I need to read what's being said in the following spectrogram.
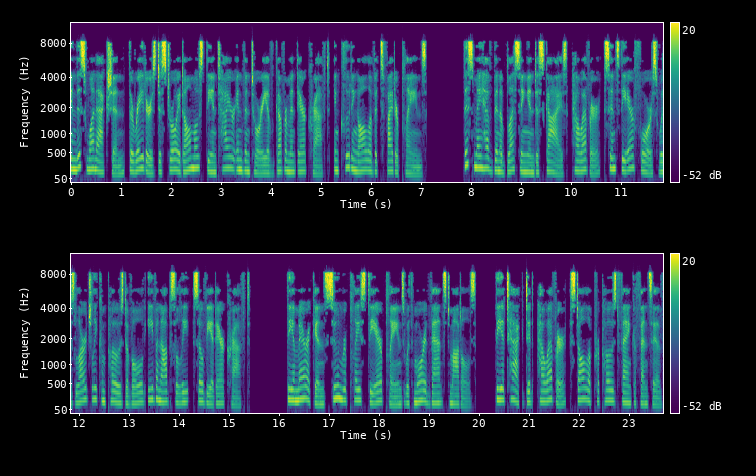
In this one action, the raiders destroyed almost the entire inventory of government aircraft, including all of its fighter planes. This may have been a blessing in disguise, however, since the Air Force was largely composed of old even obsolete Soviet aircraft. The Americans soon replaced the airplanes with more advanced models. The attack did, however, stall a proposed FANK offensive.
